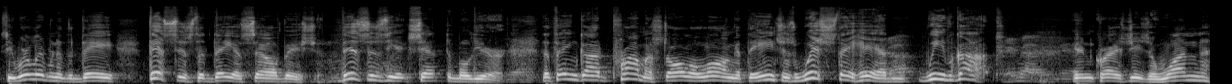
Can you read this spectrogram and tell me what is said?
See, we're living in the day, this is the day of salvation. This is the acceptable year. The thing God promised all along that the ancients wished they had, we've got Amen. in Christ Jesus. One,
